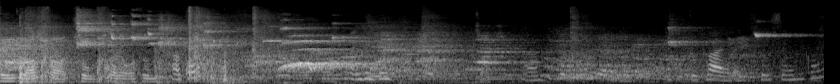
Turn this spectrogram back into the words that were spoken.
single også for to-tre år siden. Okay. Hvordan gik det? Tak. Ja. Du plejer heller ikke at spille single, godt?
